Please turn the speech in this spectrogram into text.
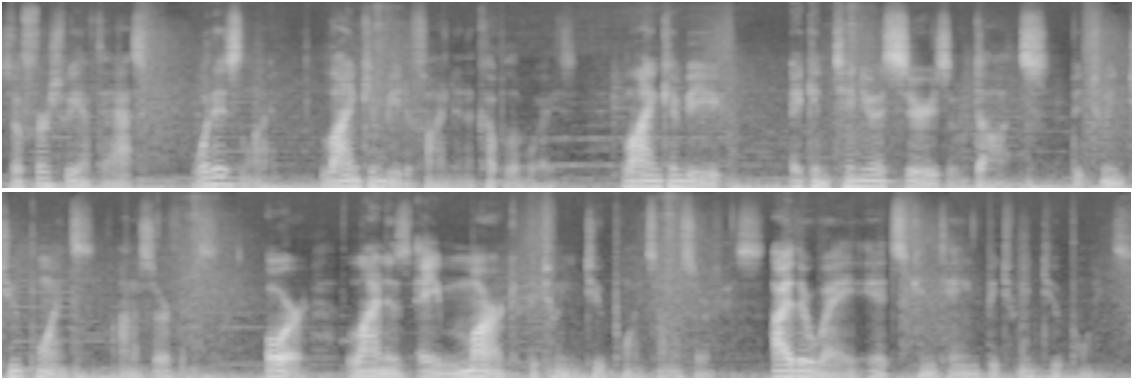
So first we have to ask, what is line? Line can be defined in a couple of ways. Line can be a continuous series of dots between two points on a surface. Or line is a mark between two points on a surface. Either way, it's contained between two points.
